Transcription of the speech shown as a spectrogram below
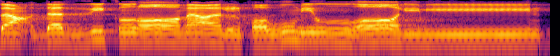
بَعْدَ الذِّكْرَىٰ مَعَ الْقَوْمِ الظَّالِمِينَ.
